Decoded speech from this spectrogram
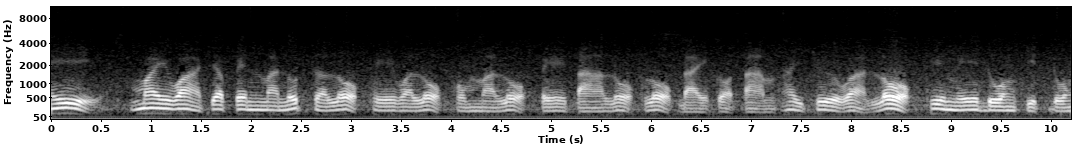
นี้ไม่ว่าจะเป็นมนุษย์โลกเทวโลกพรมโลกเปตาโลกโลกใดก็ตาม ให้ชื่อว่าโลกที่มีดวงจิตดวง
